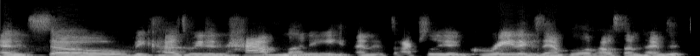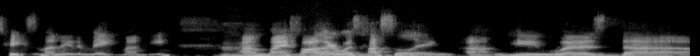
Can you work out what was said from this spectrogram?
And so because we didn't have money, and it's actually a great example of how sometimes it takes money to make money. Mm-hmm. Um, my father was hustling. Um, he was the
